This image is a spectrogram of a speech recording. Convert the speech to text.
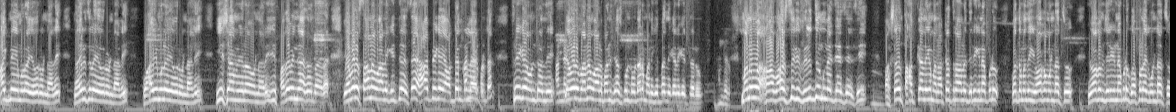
ఆగ్నేయంలో ఎవరు ఉండాలి నైరుతిలో ఎవరు ఉండాలి వాయుములో ఎవరు ఉండాలి? ఈశాన్యంలో ఉన్నారు. ఈ పద విన్యాసం ద్వారా ఎవరి స్థానం వాళ్ళకి ఇచ్చేస్తే హ్యాపీగా అడ్డంకులు లేకుండా ఫ్రీగా ఉంటుంది. ఎవరు పని వాళ్ళ పని చేసుకుంటూ ఉంటారు మనకి ఇబ్బంది కలిగించారు హండ్రెడ్ మనం ఆ వాస్తుకి విరుద్ధంగా చేసేసి అసలు తాత్కాలిక మన నక్షత్రాలు జరిగినప్పుడు కొంతమందికి యోగం ఉండొచ్చు యోగం జరిగినప్పుడు గొప్పలోకి ఉండొచ్చు.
